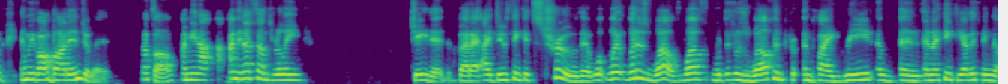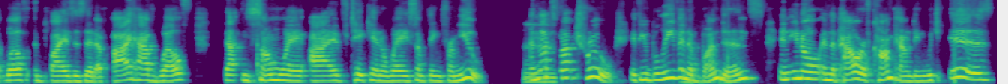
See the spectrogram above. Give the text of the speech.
and we've all bought into it. That's all. I mean, I, I mean that sounds really jaded, but I, I, do think it's true that what, what, what is wealth? Wealth does wealth imp- imply greed, and, and and I think the other thing that wealth implies is that if I have wealth, that in some way I've taken away something from you. Mm-hmm. And that's not true. If you believe in abundance and you know in the power of compounding, which is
